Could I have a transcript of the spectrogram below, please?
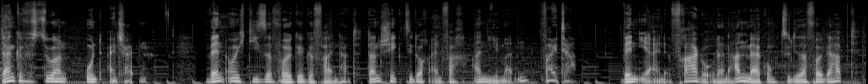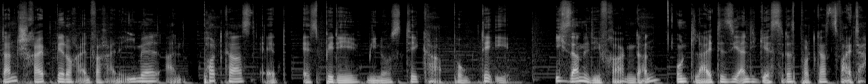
Danke fürs Zuhören und Einschalten. Wenn euch diese Folge gefallen hat, dann schickt sie doch einfach an jemanden weiter. Wenn ihr eine Frage oder eine Anmerkung zu dieser Folge habt, dann schreibt mir doch einfach eine E-Mail an podcast.spd-tk.de. Ich sammle die Fragen dann und leite sie an die Gäste des Podcasts weiter.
